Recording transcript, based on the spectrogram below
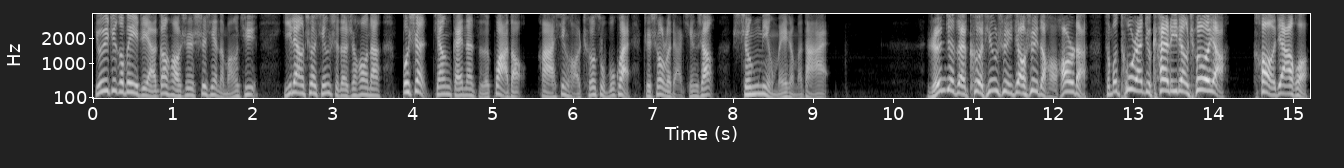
由于这个位置呀，刚好是视线的盲区，一辆车行驶的时候呢，不慎将该男子挂到。啊，幸好车速不快，只受了点轻伤，生命没什么大碍。人家在客厅睡觉睡得好好的，怎么突然就开了一辆车呀？好家伙！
